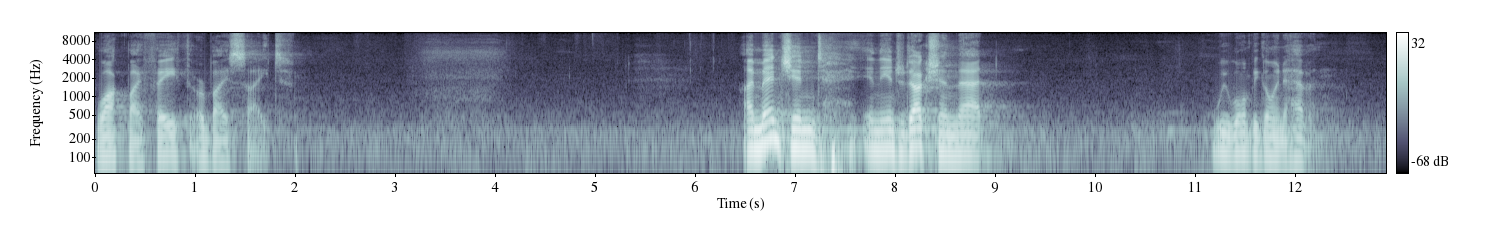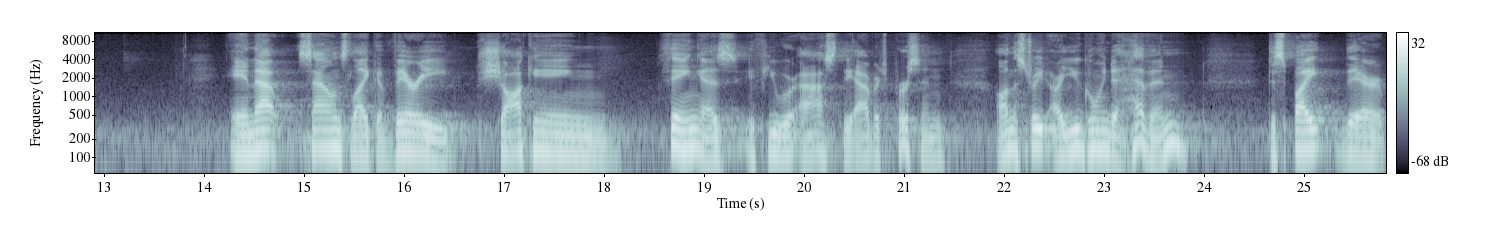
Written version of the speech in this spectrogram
walk by faith or by sight? I mentioned in the introduction that we won't be going to heaven. And that sounds like a very shocking thing, as if you were asked the average person on the street, Are you going to heaven? Despite they're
